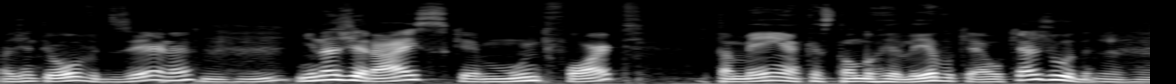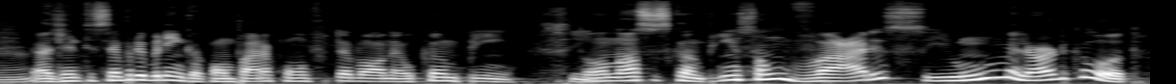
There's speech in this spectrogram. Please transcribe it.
a gente ouve dizer, né? Uhum. Minas Gerais, que é muito forte, também a questão do relevo, que é o que ajuda. Uhum. A gente sempre brinca, compara com o futebol, né? O campinho. Sim. Então, nossos campinhos são vários e um melhor do que o outro.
